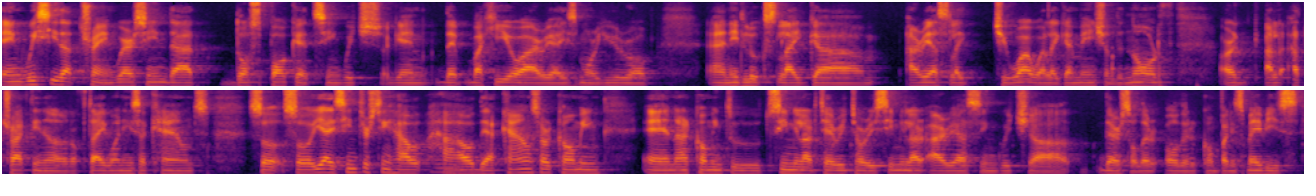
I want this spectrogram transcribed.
And we see that trend. We're seeing that those pockets in which, again, the Bajío area is more Europe and it looks like um, areas like Chihuahua, like I mentioned, the north are attracting a lot of Taiwanese accounts. So, so yeah, it's interesting how, how the accounts are coming and are coming to similar territories, similar areas in which uh, there's other other companies. Maybe it's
